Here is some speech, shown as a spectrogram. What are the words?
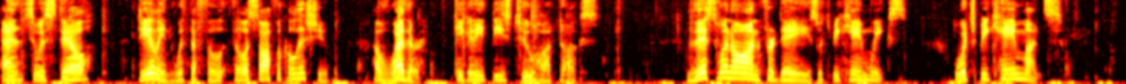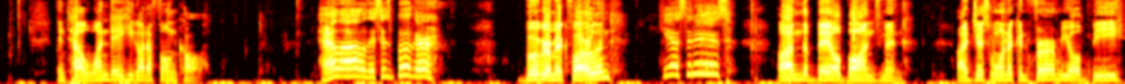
and so was still dealing with the phil- philosophical issue of whether he could eat these two hot dogs. This went on for days, which became weeks, which became months, until one day he got a phone call. Hello, this is Booger. Booger McFarland? Yes, it is. I'm the bail bondsman. I just want to confirm you'll be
